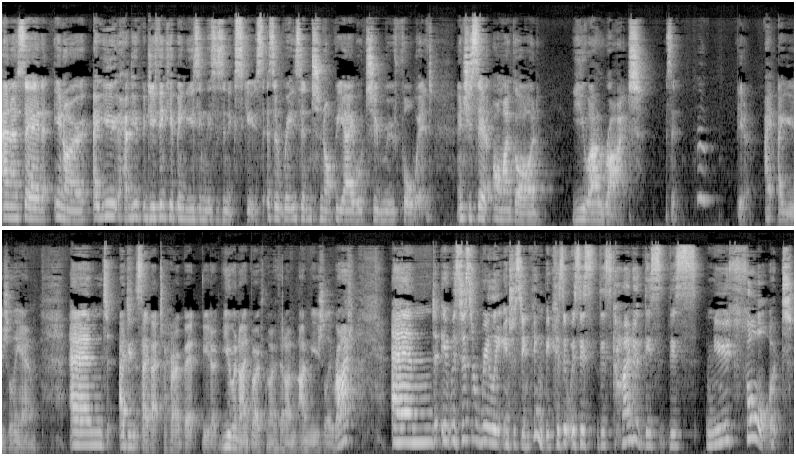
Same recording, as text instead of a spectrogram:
and I said, you know, are you have you do you think you've been using this as an excuse, as a reason to not be able to move forward? And she said, Oh my God, you are right. I said, you know, I, I usually am. And I didn't say that to her, but you know, you and I both know that I'm, I'm usually right. And it was just a really interesting thing because it was this this kind of this this new thought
